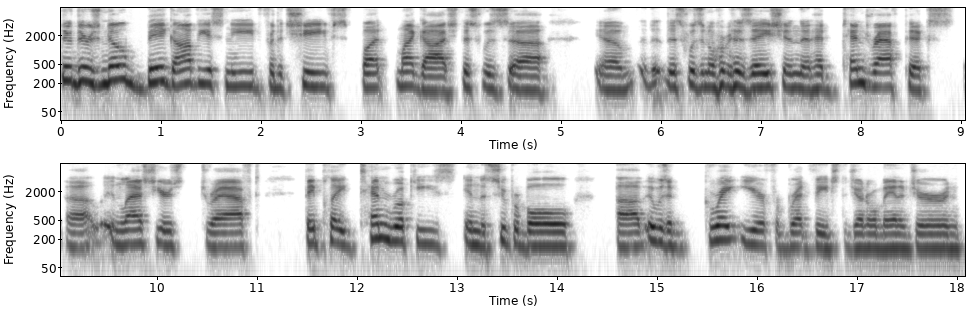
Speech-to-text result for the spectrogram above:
there, there's no big obvious need for the Chiefs, but my gosh, this was uh, you know th- this was an organization that had 10 draft picks uh, in last year's draft. They played 10 rookies in the Super Bowl. Uh, it was a great year for Brett Veach, the general manager, and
